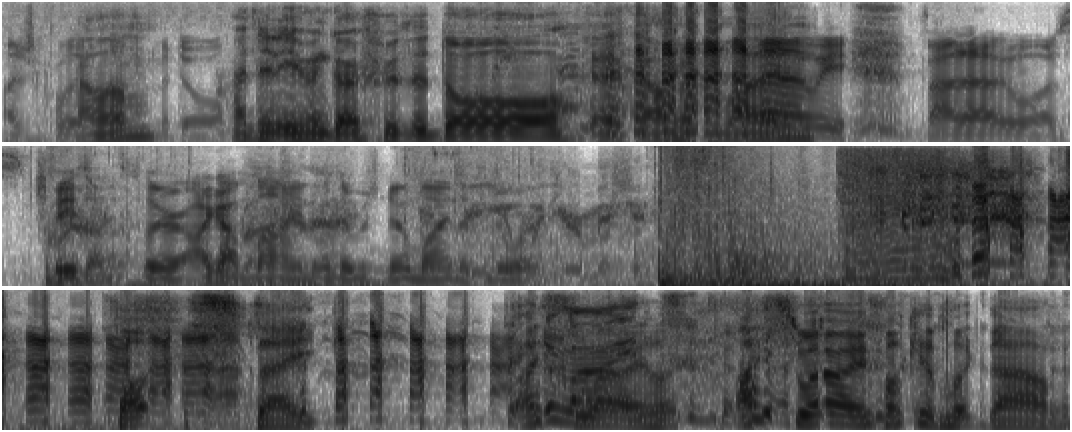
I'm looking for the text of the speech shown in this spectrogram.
I just cleared Alan? the door. I didn't even go through the door. Okay, Cal hit the mine. we found out it was. Basement's clear. I got mined when there was no mine at the door. Fuck's sake. I swear I, I swear I fucking looked down.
